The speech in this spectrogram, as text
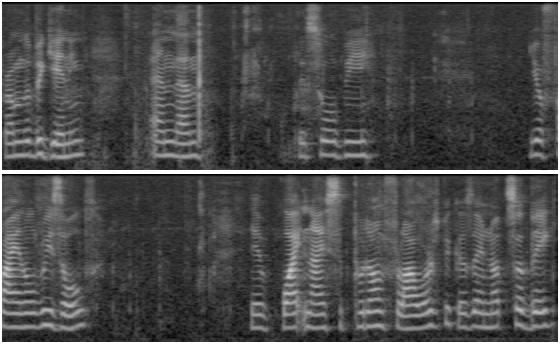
from the beginning. And then this will be your final result they're quite nice to put on flowers because they're not so big.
